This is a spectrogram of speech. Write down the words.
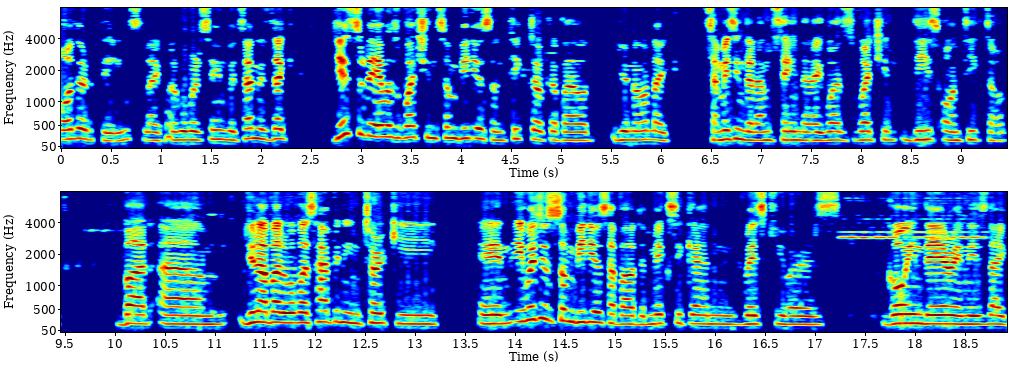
other things, like what we were saying with sadness. Like yesterday, I was watching some videos on TikTok about, you know, like it's amazing that I'm saying that I was watching this on TikTok, but um, you know about what was happening in Turkey, and it was just some videos about the Mexican rescuers going there and it's like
